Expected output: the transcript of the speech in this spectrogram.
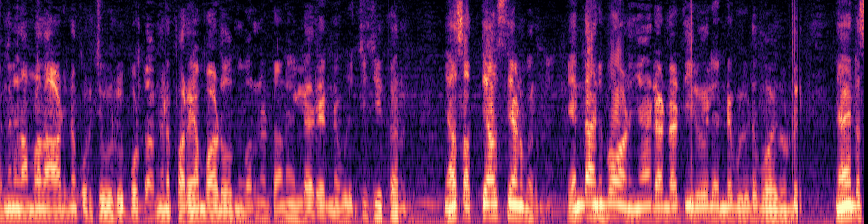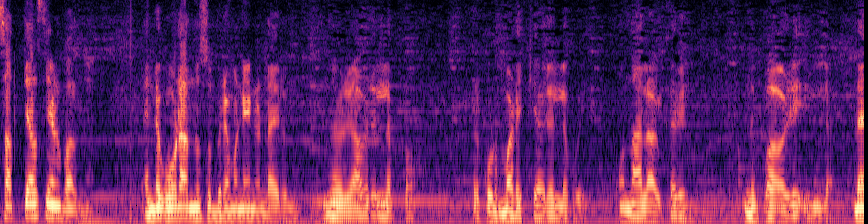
അങ്ങനെ നമ്മുടെ നാടിനെ കുറിച്ച് ഉരുൾപൊട്ടും അങ്ങനെ പറയാൻ പാടുമോ എന്ന് പറഞ്ഞിട്ടാണ് എല്ലാവരും എന്നെ വിളിച്ച് ചീത്ത പറഞ്ഞത്. ഞാൻ സത്യാവസ്ഥയാണ് പറഞ്ഞത്. എന്റെ അനുഭവമാണ്. ഞാൻ രണ്ടായിരത്തി ഇരുപതിൽ എന്റെ വീട് പോയതുകൊണ്ട് ഞാൻ എന്റെ സത്യാവസ്ഥയാണ് പറഞ്ഞത്. എന്റെ കൂടെ അന്ന് സുബ്രഹ്മണ്യൻ ഉണ്ടായിരുന്നു. അവരെല്ലാം ഇപ്പോൾ കുടുംബം അടക്കി അവരെല്ലാം പോയി. മൂന്നാൽ ഇന്നിപ്പോ അവർ ഇല്ല. എന്റെ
